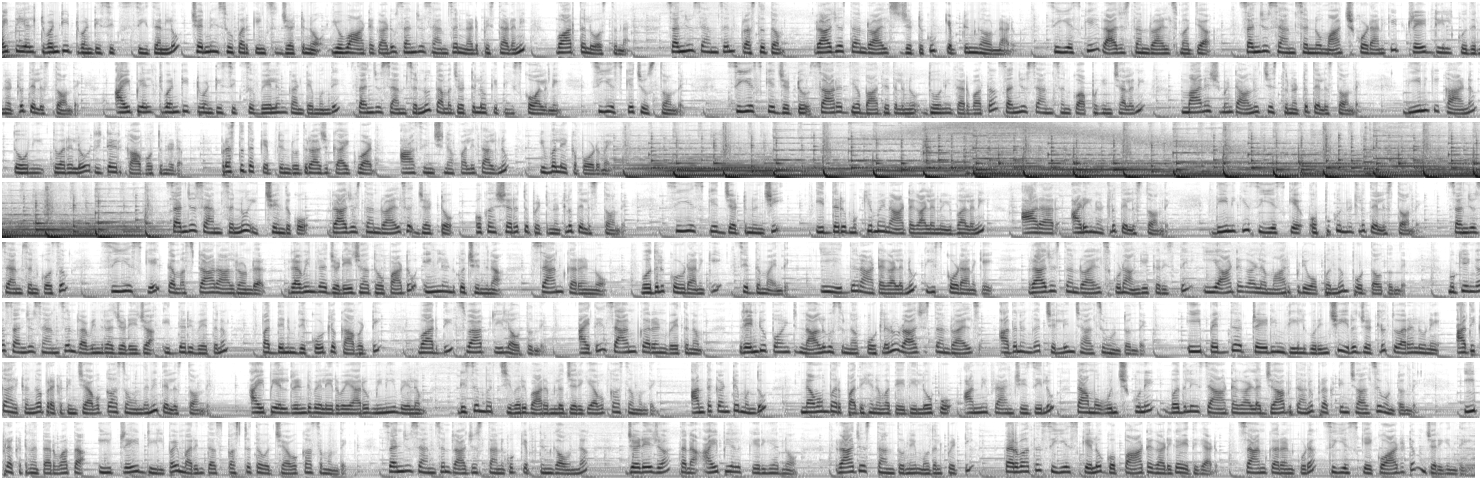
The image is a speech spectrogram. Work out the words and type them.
IPL twenty twenty six సీజన్లో Chennai super Kings జట్టును యువ ఆటగాడు సంజు శాంసన్ నడిపిస్తాడని వార్తలు వస్తున్నాయి. సంజు శాంసన్ ప్రస్తుతం రాజస్థాన్ రాయల్స్ జట్టుకు కెప్టెన్గా ఉన్నాడు. సిఎస్కే రాజస్థాన్ రాయల్స్ మధ్య సంజు శాంసన్ను మార్చుకోవడానికి ట్రేడ్ డీల్ కుదిరినట్లు తెలుస్తోంది. ఐపీఎల్ ట్వంటీ ట్వంటీ సిక్స్ వేలం కంటే ముందే సంజు శాంసన్ను తమ జట్టులోకి తీసుకోవాలని సీఎస్కే చూస్తోంది. సీఎస్కే జట్టు సారథ్య బాధ్యతలను ధోని తర్వాత సంజు శాంసన్కు అప్పగించాలని మేనేజ్మెంట్ ఆలోచిస్తున్నట్టు తెలుస్తోంది. దీనికి కారణం ధోని త్వరలో రిటైర్ కాబోతుండడం. ప్రస్తుత కెప్టెన్ రుతురాజు గాయక్వాడ్ ఆశించిన ఫలితాలను ఇవ్వలేకపోవడమే. సంజు శాంసన్ను ఇచ్చేందుకు రాజస్థాన్ రాయల్స్ జట్టు ఒక షరతు పెట్టినట్లు తెలుస్తోంది. సిఎస్కే జట్టు నుంచి ఇద్దరు ముఖ్యమైన ఆటగాళ్ళను ఇవ్వాలని ఆర్ఆర్ అడిగినట్లు తెలుస్తోంది. దీనికి సీఎస్కే ఒప్పుకున్నట్లు తెలుస్తోంది. సంజు శాంసన్ కోసం సీఎస్కే తమ స్టార్ ఆల్రౌండర్ రవీంద్ర జడేజాతో పాటు ఇంగ్లాండ్కు చెందిన శామ్ కరణ్ను వదులుకోవడానికి సిద్ధమైంది. ఈ ఇద్దరు ఆటగాళ్ళను తీసుకోవడానికి రాజస్థాన్ రాయల్స్ కూడా అంగీకరిస్తే ఈ ఆటగాళ్ళ మార్పిడి ఒప్పందం పూర్తవుతుంది. ముఖ్యంగా సంజు శాంసన్ రవీంద్ర జడేజా ఇద్దరి వేతనం పద్దెనిమిది కోట్లు కాబట్టి వారిది స్వాప్ డీల్ అవుతుంది. అయితే శామ్ కరణ్ వేతనం రెండు పాయింట్ నాలుగు సున్నా కోట్లను రాజస్థాన్ రాయల్స్ అదనంగా చెల్లించాల్సి ఉంటుంది. ఈ పెద్ద ట్రేడింగ్ డీల్ గురించి ఇరు జట్లు త్వరలోనే అధికారికంగా ప్రకటించే అవకాశం ఉందని తెలుస్తోంది. ఐపీఎల్ రెండు వేల ఇరవై ఆరు మినీ వేలం డిసెంబర్ చివరి వారంలో జరిగే అవకాశం ఉంది. అంతకంటే ముందు నవంబర్ పదిహేనవ తేదీలోపు అన్ని ఫ్రాంచైజీలు తాము ఉంచుకునే వదిలేసే ఆటగాళ్ళ జాబితాను ప్రకటించాల్సి ఉంటుంది. ఈ ప్రకటన తర్వాత ఈ ట్రేడ్ డీల్పై మరింత స్పష్టత వచ్చే అవకాశం ఉంది. సంజు శాంసన్ రాజస్థాన్కు కెప్టెన్గా ఉన్న జడేజా తన ఐపీఎల్ కెరియర్ను రాజస్థాన్తోనే మొదలుపెట్టి తర్వాత సీఎస్కేలో గొప్ప ఆటగాడిగా ఎదిగాడు. శామ్ కరణ్ కూడా సీఎస్కేకు ఆడటం జరిగింది.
